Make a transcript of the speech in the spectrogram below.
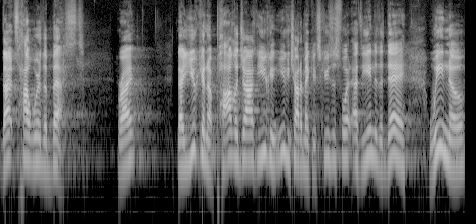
that's how we're the best, right? Now you can apologize, you can, you can try to make excuses for it. At the end of the day, we know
